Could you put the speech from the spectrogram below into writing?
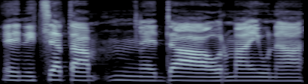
È iniziata mh, mm, da ormai una,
